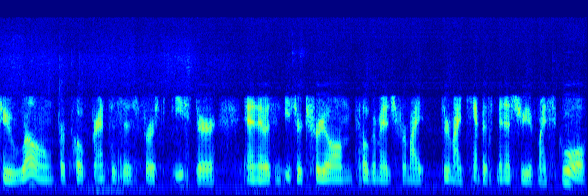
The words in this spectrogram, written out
to Rome for Pope Francis's first Easter, and it was an Easter Triduum pilgrimage for my through my campus ministry of my school.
